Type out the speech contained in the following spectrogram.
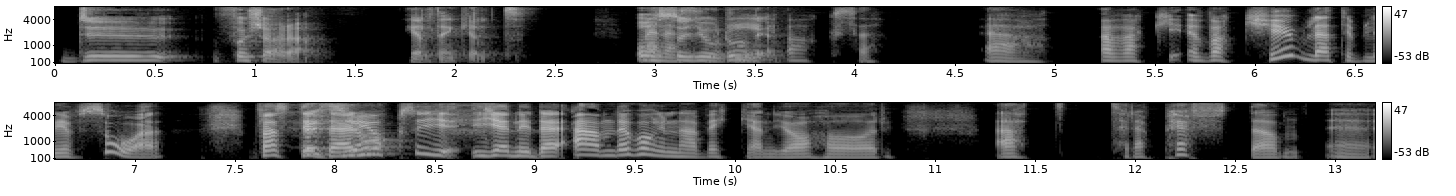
du får köra helt enkelt. Och Men så alltså, gjorde hon det. Också. Ja. Ja, vad, vad kul att det blev så. Fast det där är Ja. också, Jenny, det är andra gången den här veckan jag hör terapeuten eh,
